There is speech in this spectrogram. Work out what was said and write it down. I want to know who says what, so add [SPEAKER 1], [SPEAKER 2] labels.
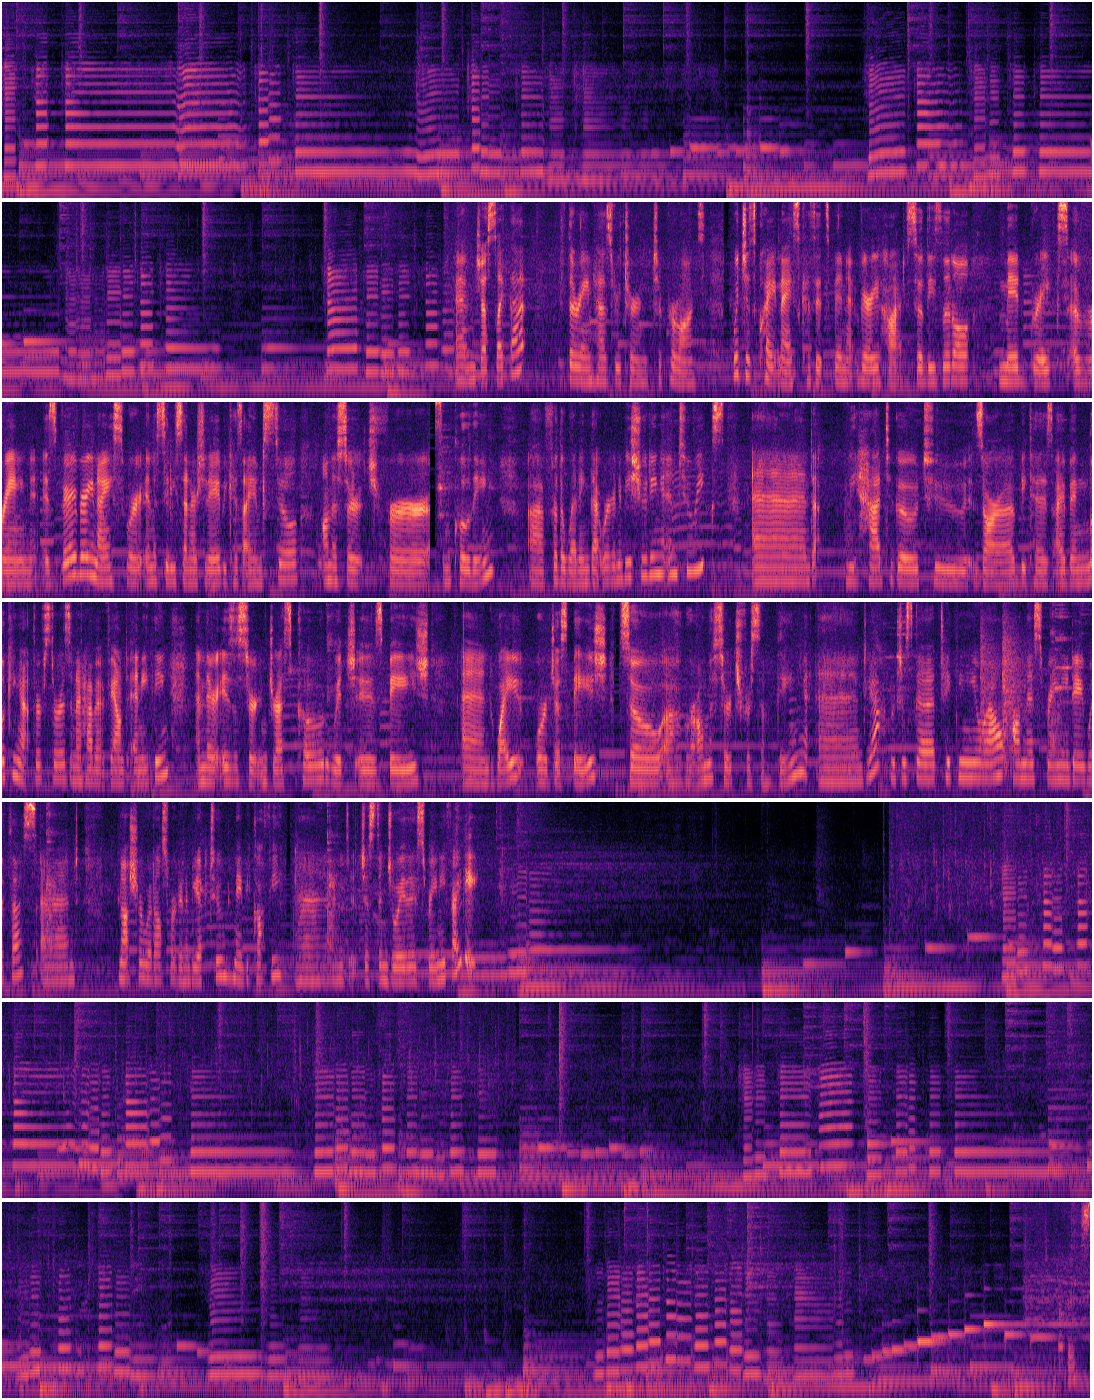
[SPEAKER 1] And just like that, the rain has returned to Provence, which is quite nice because it's been very hot. So these little mid breaks of rain is very, very nice. We're in the city center today because I am still on the search for some clothing uh, for the wedding that we're going to be shooting in two weeks. And we had to go to Zara because I've been looking at thrift stores and I haven't found anything. And there is a certain dress code, which is beige and white or just beige. So uh, we're on the search for something. And yeah, we're just uh, taking you out on this rainy day with us and not sure what else we're going to be up to. Maybe coffee and just enjoy this rainy Friday. This.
